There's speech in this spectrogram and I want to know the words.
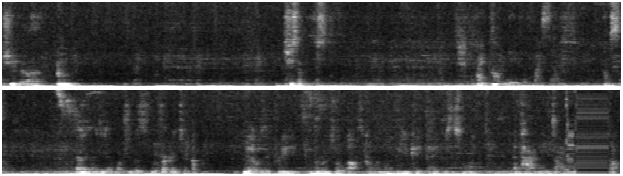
she, uh, article in one of the UK papers this morning. apparently Diana up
